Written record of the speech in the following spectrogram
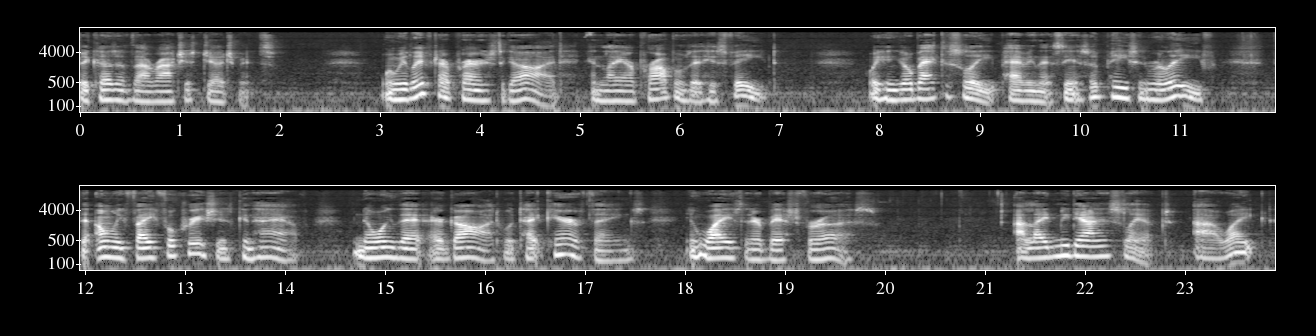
because of thy righteous judgments. When we lift our prayers to God and lay our problems at His feet, we can go back to sleep having that sense of peace and relief that only faithful Christians can have, knowing that our God will take care of things in ways that are best for us. I laid me down and slept. I awaked,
